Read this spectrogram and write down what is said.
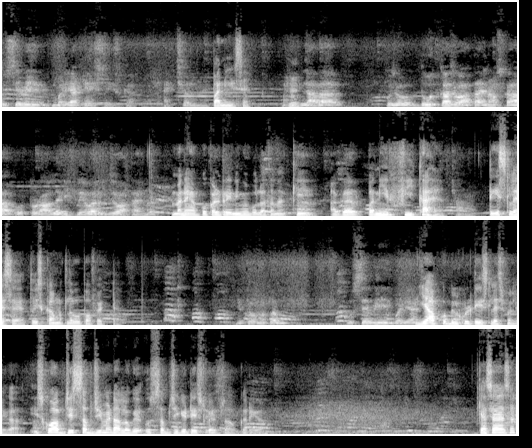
उससे भी बढ़िया टेस्ट है इसका एक्चुअल में। पनीर से। मतलब ज़्यादा वो जो दूध का जो आता है ना उसका वो थोड़ा अलग ही फ्लेवर जो आता है ना। मैंने आपको कल ट्रेनिंग में बोला था ना कि अगर पनीर फीका है हाँ। टेस्टलेस है तो इसका मतलब वो परफेक्ट है। ये तो मतलब उससे भी बढ़िया ये आपको बिल्कुल टेस्टलेस मिलेगा। इसको आप जिस सब्ज़ी में डालोगे उस सब्ज़ी के टेस्ट को एब्जॉर्व करेगा। कैसा है सर?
